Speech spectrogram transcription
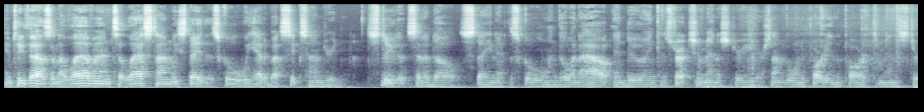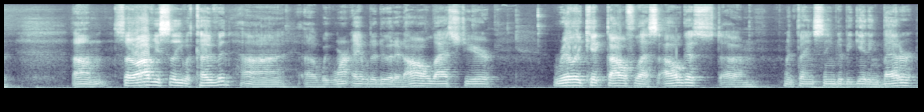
in 2011 to last time we stayed at school, we had about 600 students and adults staying at the school and going out and doing construction ministry or some going to party in the park to minister. Um, so obviously with COVID, uh, uh, we weren't able to do it at all last year. Really kicked off last August um, when things seemed to be getting better.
